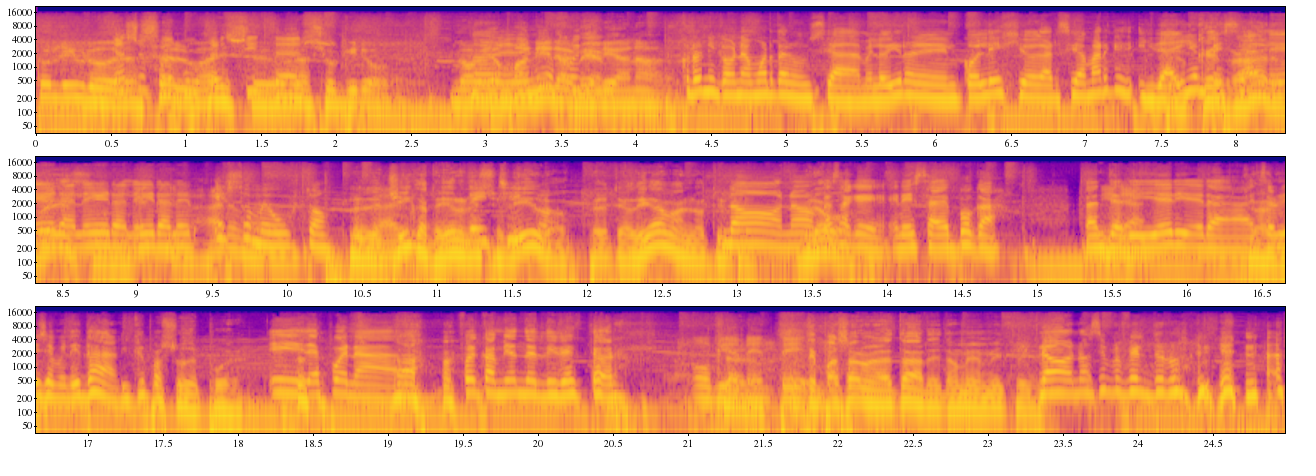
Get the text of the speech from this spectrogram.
Yo el libro de Ya la selva ese de. Horacio Quiroga. No No, había el manera que lea nada. Crónica de una muerte anunciada. Me lo dieron en el colegio de García Márquez y de ahí Pero empecé a leer, a eso. leer, a leer, a leer. Eso me gustó. Pero de chica te dieron De ese chico. libro. Pero te odiaban los tipos. No, no, Mirá pasa vos. que en esa época Dante. Alighieri era el Claro. servicio militar. ¿Y qué pasó después? Y después nada, fue cambiando el director. Obviamente, Te pasaron a la tarde también, ¿viste? No, no, siempre fui el turno mañana.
